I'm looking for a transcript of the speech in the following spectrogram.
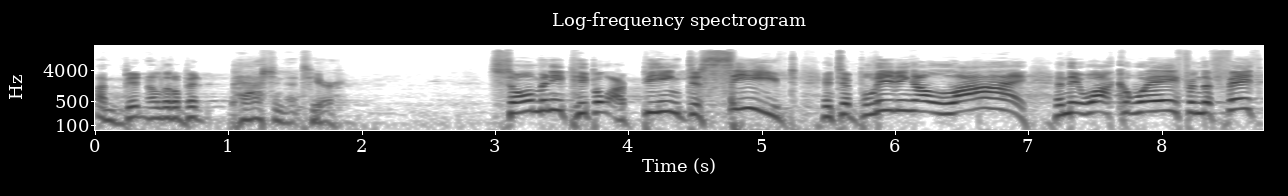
I'm getting a little bit passionate here. So many people are being deceived into believing a lie, and they walk away from the faith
